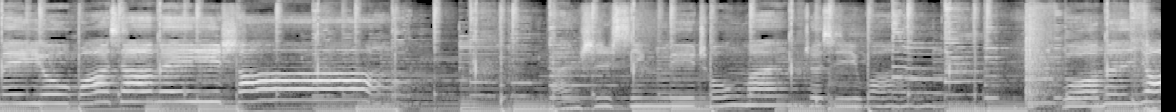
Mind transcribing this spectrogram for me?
没有华厦美衣裳，但是心里充满着希望。我们要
